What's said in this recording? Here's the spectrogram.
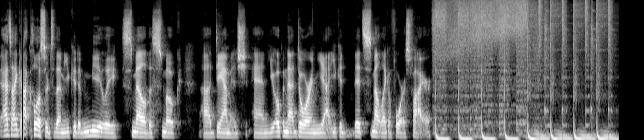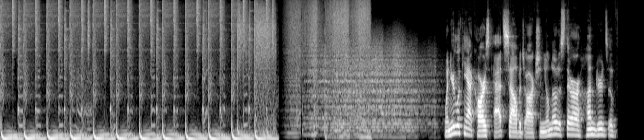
as I got closer to them, you could immediately smell the smoke uh, damage. And you open that door, and yeah, you could, it smelled like a forest fire. When you're looking at cars at salvage auction, you'll notice there are hundreds of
